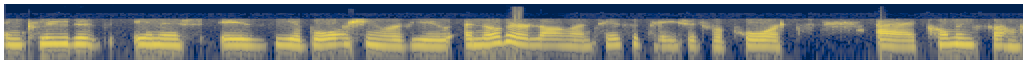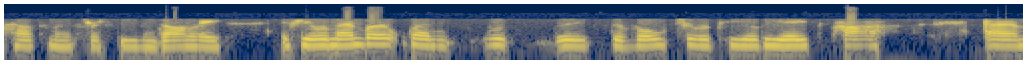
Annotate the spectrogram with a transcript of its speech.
Included in it is the abortion review, another long anticipated report uh, coming from Health Minister Stephen Donnelly. If you remember when the, the vote to repeal the eighth passed, um,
